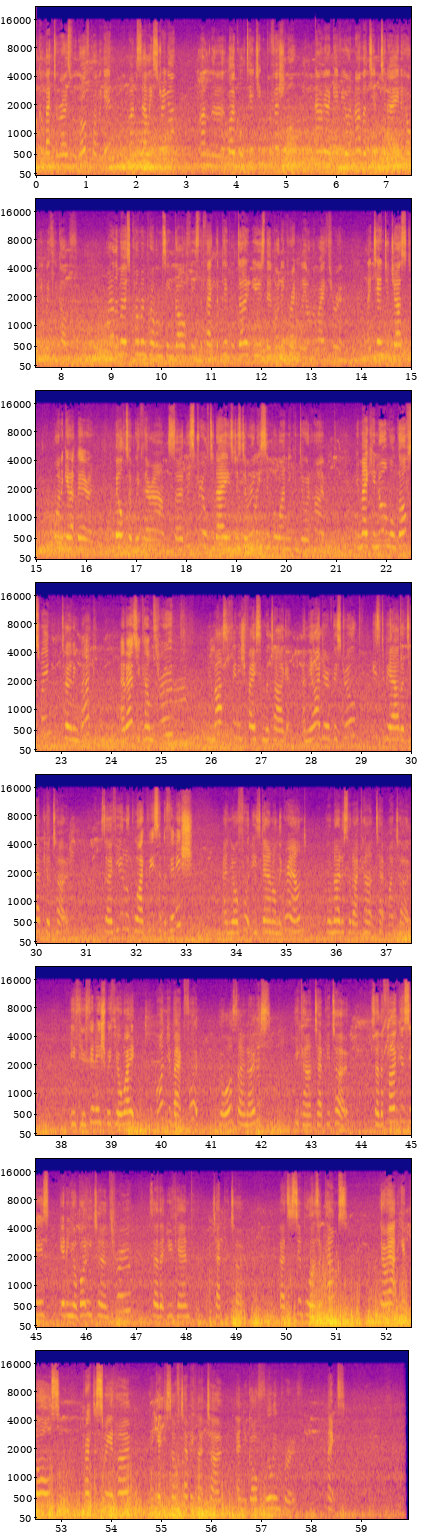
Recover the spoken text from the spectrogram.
welcome back to Roseville Golf Club again. I'm Sally Stringer. I'm the local teaching professional and I'm going to give you another tip today to help you with your golf. One of the most common problems in golf is the fact that people don't use their body correctly on the way through. They tend to just want to get up there and belt it with their arms. So this drill today is just a really simple one you can do at home. You make your normal golf swing, turning back, and as you come through, you must finish facing the target. And the idea of this drill is to be able to tap your toe. So if you look like this at the finish and your foot is down on the ground, you'll notice that I can't tap my toe. If you finish with your weight on your back foot, you'll also notice you can't tap your toe. So the focus is getting your body turned through so that you can tap your toe. That's as simple as it comes. Go out, hit balls, practice swing at home, yourself tapping that toe, and your golf will improve. Thanks.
